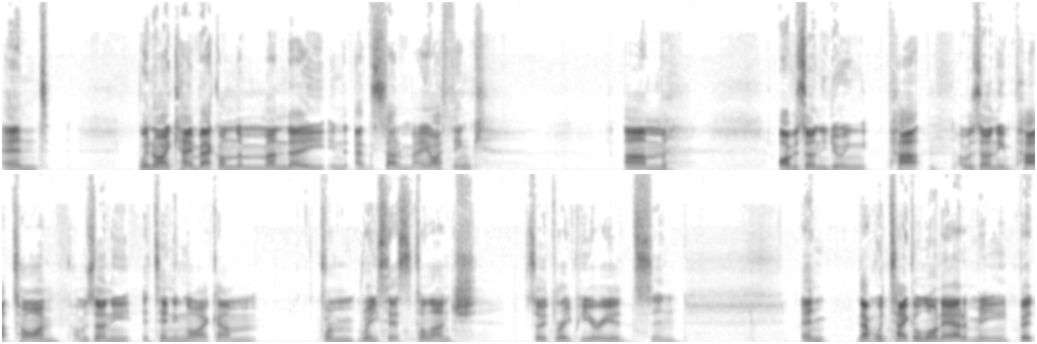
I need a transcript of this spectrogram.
And when I came back on the Monday in at the start of May, I think, um, I was only doing part. I was only part time. I was only attending like um, from recess to lunch, so three periods, and and that would take a lot out of me. But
